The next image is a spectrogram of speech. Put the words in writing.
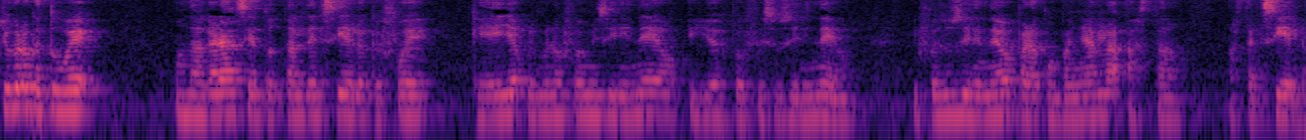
yo creo que tuve una gracia total del cielo que fue que ella primero fue mi sirineo y yo después fui su sirineo. Y fue su sirineo para acompañarla hasta, hasta el cielo.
